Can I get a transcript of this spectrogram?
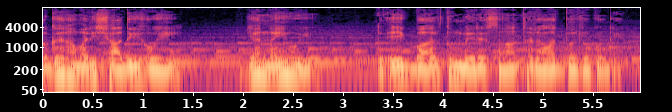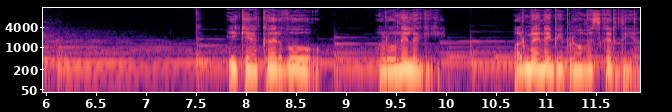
अगर हमारी शादी हुई या नहीं हुई तो एक बार तुम मेरे साथ रात भर रुकोगे। ये क्या कर वो रोने लगी और मैंने भी प्रॉमिस कर दिया।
